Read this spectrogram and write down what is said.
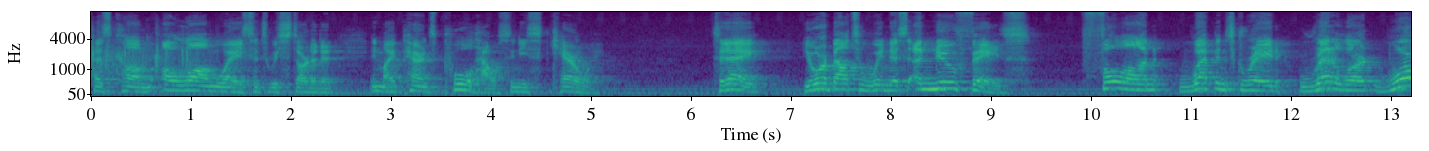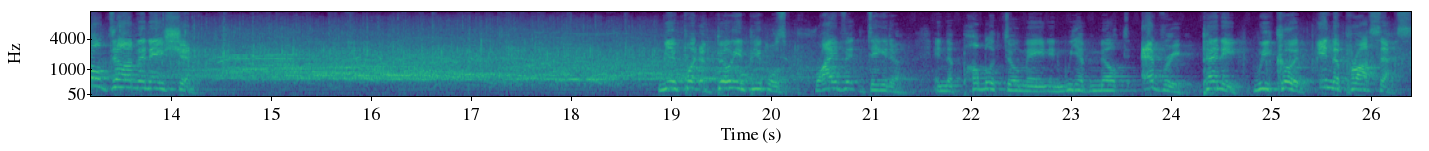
has come a long way since we started it in my parents' pool house in East Caraway. Today, you're about to witness a new phase. Full-on, weapons-grade, red alert, world domination! We have put a billion people's private data in the public domain and we have milked every penny we could in the process.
